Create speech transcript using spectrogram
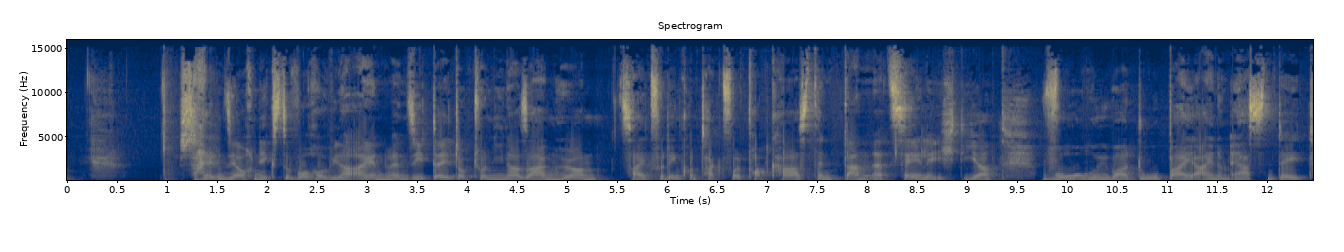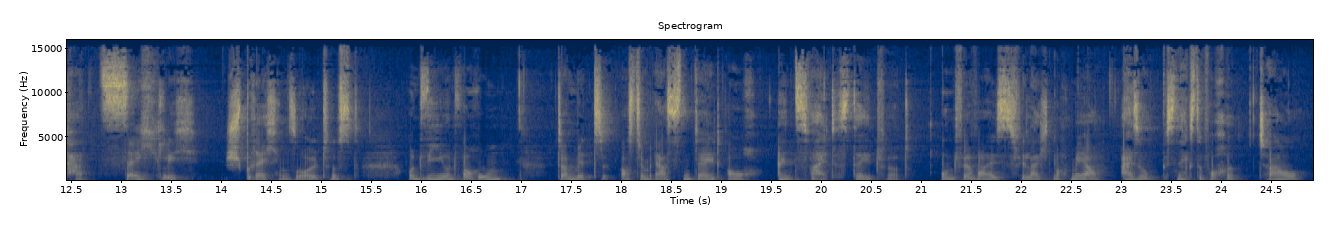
schalten Sie auch nächste Woche wieder ein, wenn Sie Date Dr. Nina sagen hören. Zeit für den Kontaktvoll Podcast, denn dann erzähle ich dir, worüber du bei einem ersten Date tatsächlich sprechen solltest und wie und warum, damit aus dem ersten Date auch ein zweites Date wird. Und wer weiß, vielleicht noch mehr. Also, bis nächste Woche. Ciao.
